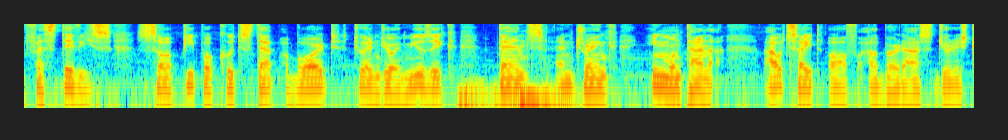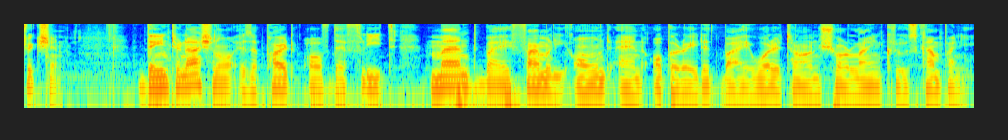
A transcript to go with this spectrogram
festivities so people could step aboard to enjoy music, dance and drink in Montana outside of Alberta's jurisdiction. The International is a part of the fleet manned by family owned and operated by Waterton Shoreline Cruise Company.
